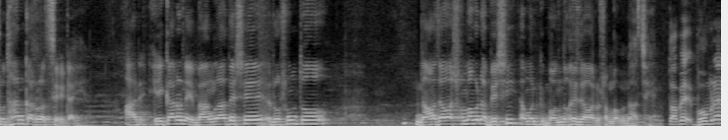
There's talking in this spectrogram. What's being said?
প্রধান কারণ হচ্ছে এটাই। আর এই কারণে বাংলাদেশে রসুন তো না যাওয়ার সম্ভাবনা বেশি এমনকি বন্ধ হয়ে যাওয়ারও সম্ভাবনা আছে। তবে ভোমরা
